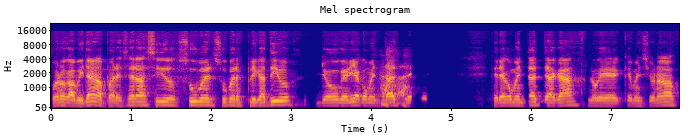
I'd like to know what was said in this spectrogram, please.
Bueno, capitán, al parecer ha sido súper, súper explicativo. Yo quería comentarte, quería comentarte acá lo que, que mencionabas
